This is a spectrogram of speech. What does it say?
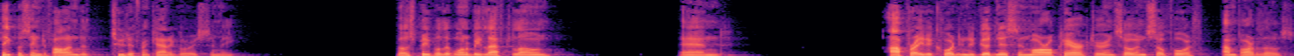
People seem to fall into two different categories to me. Most people that want to be left alone and operate according to goodness and moral character and so on and so forth, I'm part of those.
